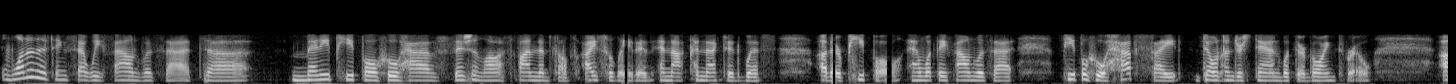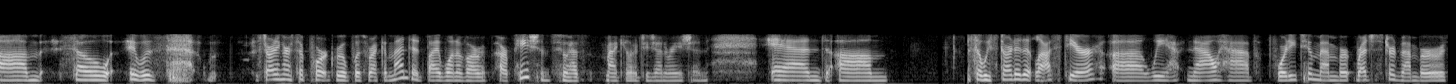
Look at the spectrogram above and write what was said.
one of the things that we found was that uh, many people who have vision loss find themselves isolated and not connected with other people. And what they found was that people who have sight don't understand what they're going through. Um, so it was starting our support group was recommended by one of our, our patients who has macular degeneration. And um, so we started it last year. Uh, we ha- now have 42 member registered members.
